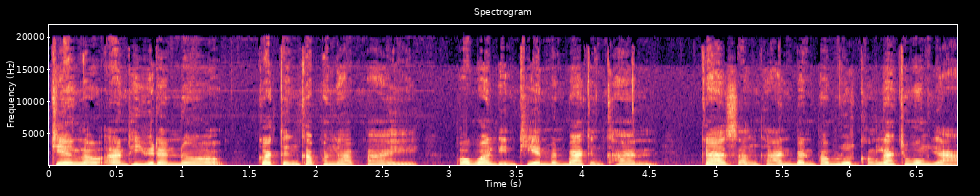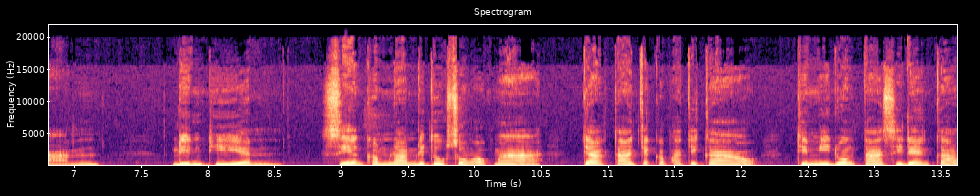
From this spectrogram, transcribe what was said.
เจียงเหลาอานที่อยู่ด้านนอก ก็ถึงกับพังอาไป เพราะว่าหลินเทียนมันบ้าถึงขั้นกล้าสังหารบรรพบุรุษของราชวงศ์หยาน หลินเทียน เสียงคำรามได้ถูกส่งออกมาจากทางจักรพรรดิเก้าที่มีดวงตาสีแดงก่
